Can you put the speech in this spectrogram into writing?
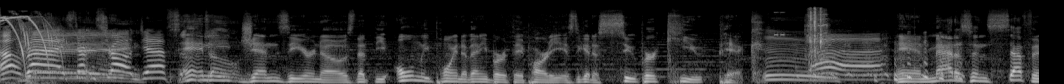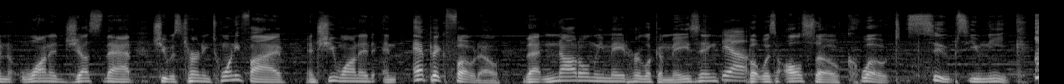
All right, starting strong, Jeff. Any Gen Zer knows that the only point of any birthday party is to get a super cute pic. Mm. And Madison Seffen wanted just that. She was turning 25 and she wanted an epic photo that not only made her look amazing, Yeah. but was also, quote, soups unique. Oh,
